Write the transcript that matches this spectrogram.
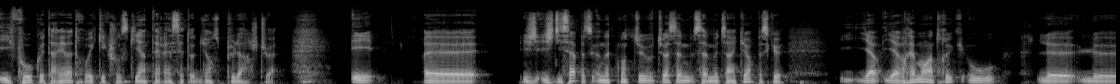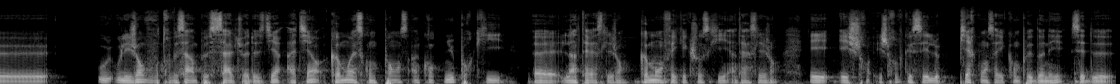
il faut que tu arrives à trouver quelque chose qui intéresse cette audience plus large, tu vois. Et euh, je dis ça parce que honnêtement, tu, vois, ça me, tient à cœur parce que il y a, vraiment un truc où le, le où, les gens vont trouver ça un peu sale, tu vois, de se dire ah tiens, comment est-ce qu'on pense un contenu pour qui euh, l'intéresse les gens? Comment on fait quelque chose qui intéresse les gens? Et, je, trouve que c'est le pire conseil qu'on peut donner, c'est de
